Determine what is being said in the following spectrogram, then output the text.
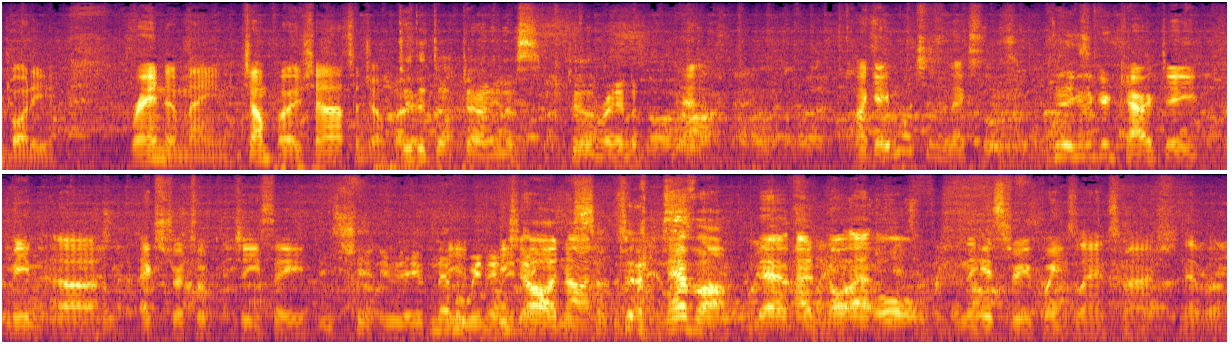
everybody. Random main. Jumpo, shout out to Jumpo. Do the Dr. Anus. Do the random. yeah. Uh, Game Watch is an excellent. He's a good character. He, I mean, uh, extra took GC. He's shit. He would never He- win anything. Oh no, never, never, and not at all in the history of Queensland Smash. Never.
